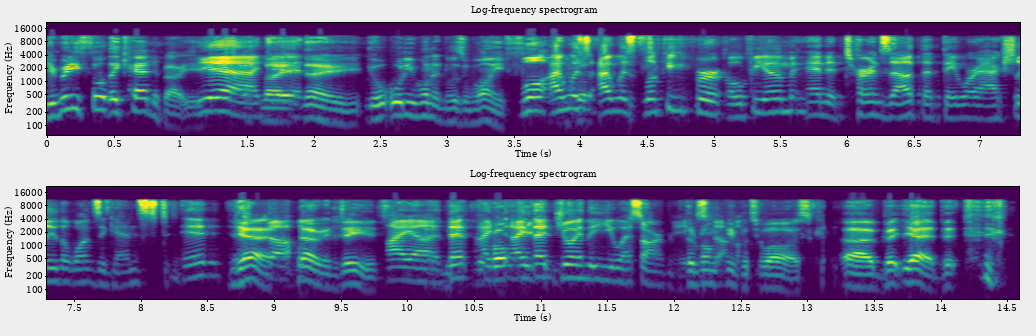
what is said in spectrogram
you really thought they cared about you. Yeah, I like did. no, you, all you wanted was a wife. Well, I was I was looking for opium, and it turns out that they were actually the ones against it. yeah, So no, indeed. I uh, The- then the I, I then joined the U.S. Army. the wrong so- people to ask. Uh, but yeah, that,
